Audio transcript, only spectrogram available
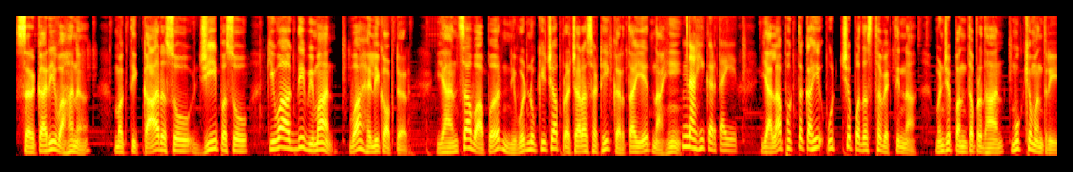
सरकारी वाहनं मग ती कार असो जीप असो किंवा अगदी विमान वा हेलिकॉप्टर यांचा वापर निवडणुकीच्या प्रचारासाठी करता येत नाही. नाही करता येत. याला फक्त काही उच्च पदस्थ व्यक्तींना म्हणजे पंतप्रधान मुख्यमंत्री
